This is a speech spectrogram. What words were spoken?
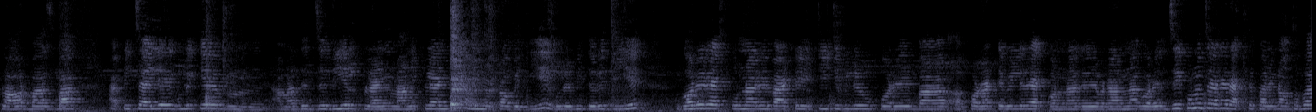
ফ্লাওয়ার বাস বা আপনি চাইলে এগুলিকে আমাদের যে রিয়েল প্ল্যান্ট মানি প্ল্যান্টে অন্য টবে দিয়ে এগুলোর ভিতরে দিয়ে ঘরের এক কোনারে বা টে- টেবিলের উপরে বা পড়ার টেবিলের এক কর্নারে রান্নাঘরে যে কোনো জায়গায় রাখতে পারেন অথবা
